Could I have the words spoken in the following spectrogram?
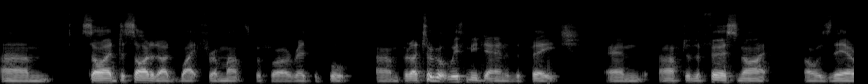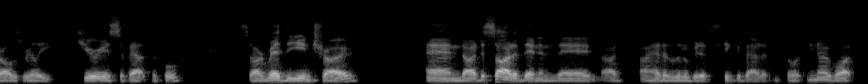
Um, so I decided I'd wait for a month before I read the book. Um, but I took it with me down to the beach. And after the first night I was there, I was really curious about the book. So I read the intro and I decided then and there, I, I had a little bit of think about it and thought, you know what,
